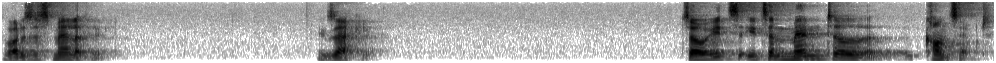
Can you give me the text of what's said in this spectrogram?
What is the smell of it? Exactly. So it's, it's a mental concept.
